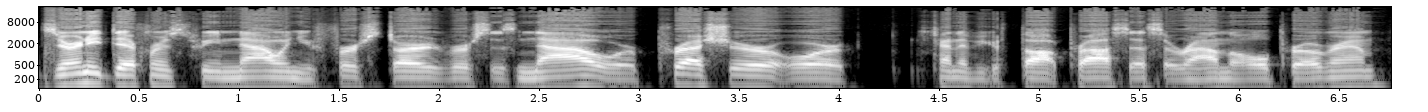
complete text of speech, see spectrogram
is there any difference between now when you first started versus now or pressure or kind of your thought process around the whole program?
